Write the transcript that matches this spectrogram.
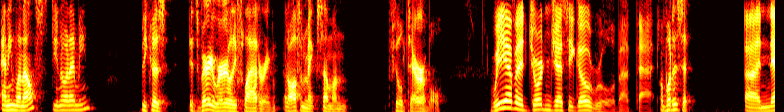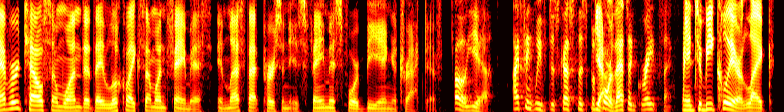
anyone else. Do you know what I mean? Because it's very rarely flattering. It often makes someone feel terrible. We have a Jordan Jesse Go rule about that. What is it? Uh, never tell someone that they look like someone famous unless that person is famous for being attractive. Oh, yeah. I think we've discussed this before. Yeah. That's a great thing. And to be clear, like,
